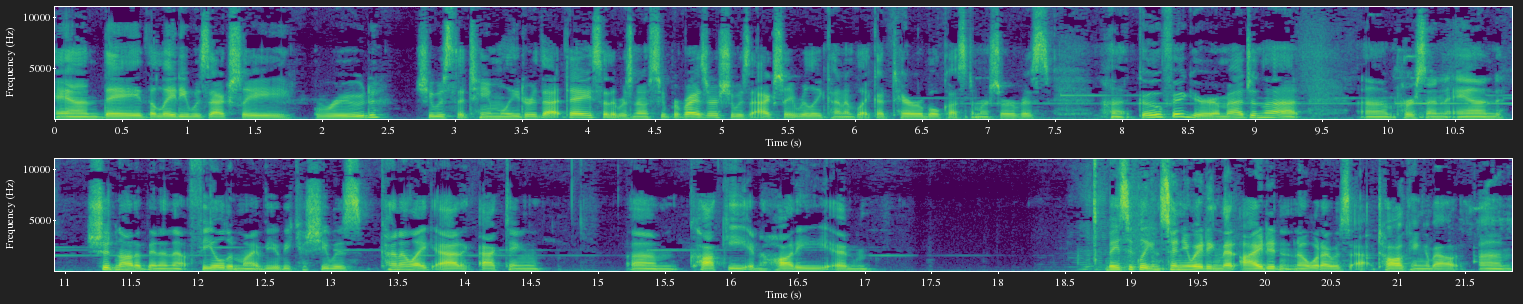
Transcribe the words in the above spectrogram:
and they the lady was actually rude she was the team leader that day, so there was no supervisor. She was actually really kind of like a terrible customer service. Go figure, imagine that um, person, and should not have been in that field in my view because she was kind of like ad- acting um, cocky and haughty and basically insinuating that I didn't know what I was talking about. Um,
